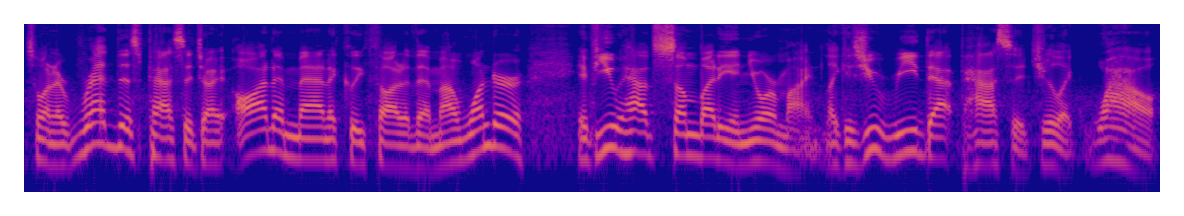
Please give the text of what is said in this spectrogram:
so when I read this passage, I automatically thought of them. I wonder if you have somebody in your mind, like as you read that passage, you're like, wow,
